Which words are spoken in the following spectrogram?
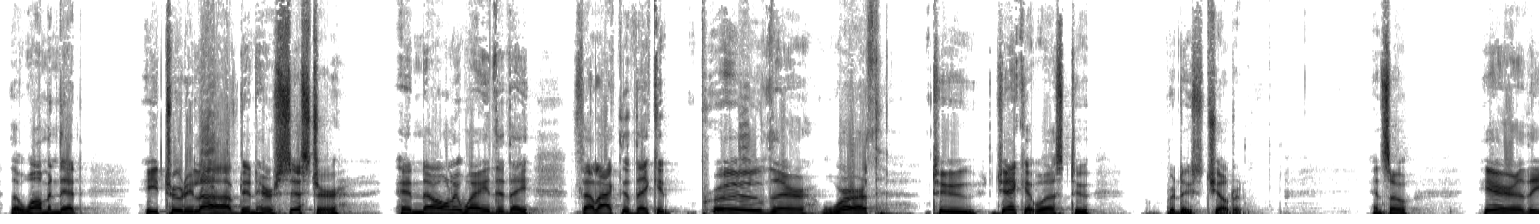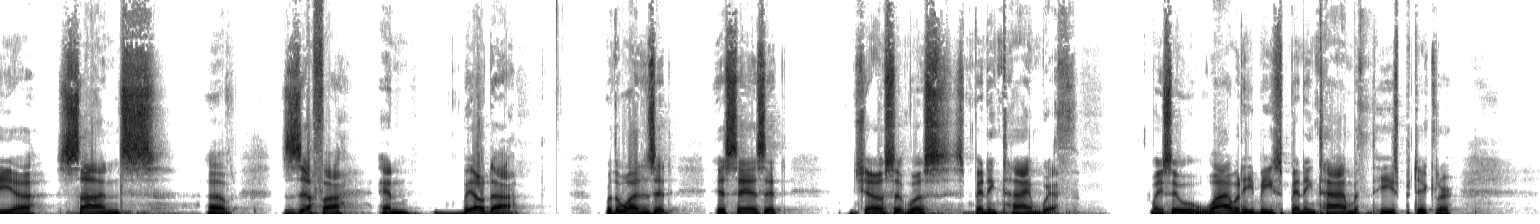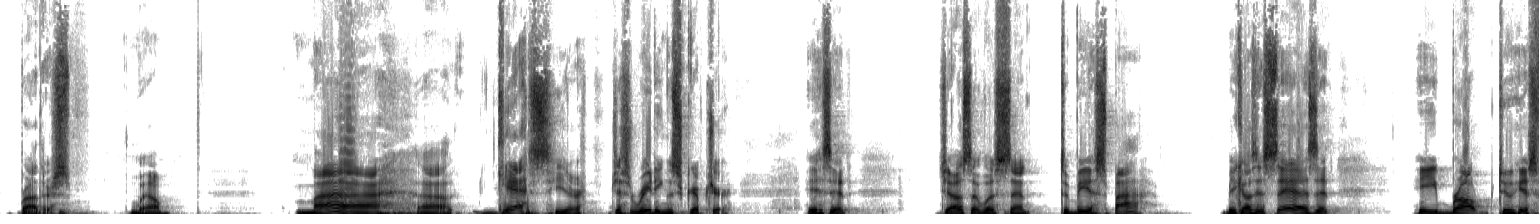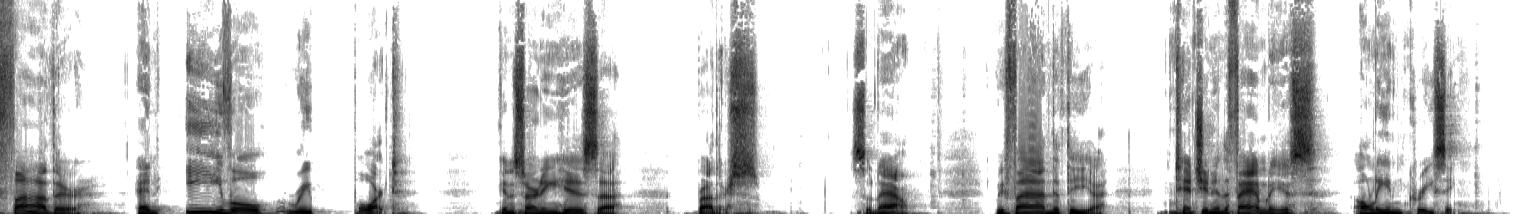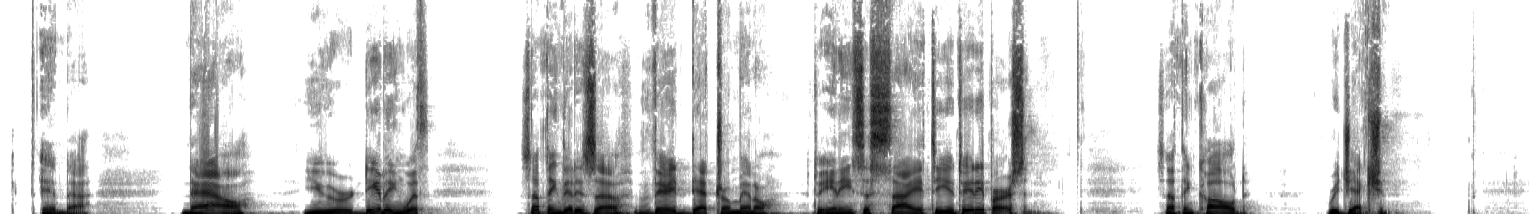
the woman that he truly loved and her sister. And the only way that they felt like that they could prove their worth to Jacob was to produce children. And so here the uh, sons of Zilpah and Bilhah were the ones that it says that Joseph was spending time with. We say, well, why would he be spending time with these particular brothers? Well, my uh, guess here, just reading the scripture, is that Joseph was sent to be a spy because it says that he brought to his father an evil report concerning his uh, brothers. So now we find that the uh, tension in the family is only increasing. And uh, now you're dealing with something that is uh, very detrimental to any society and to any person. Something called rejection.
